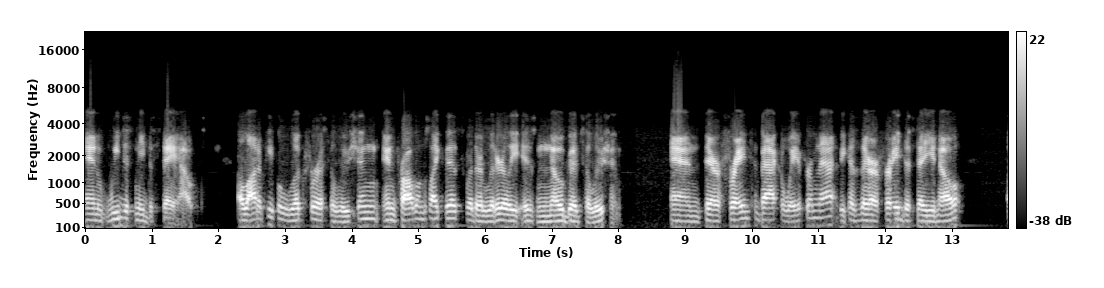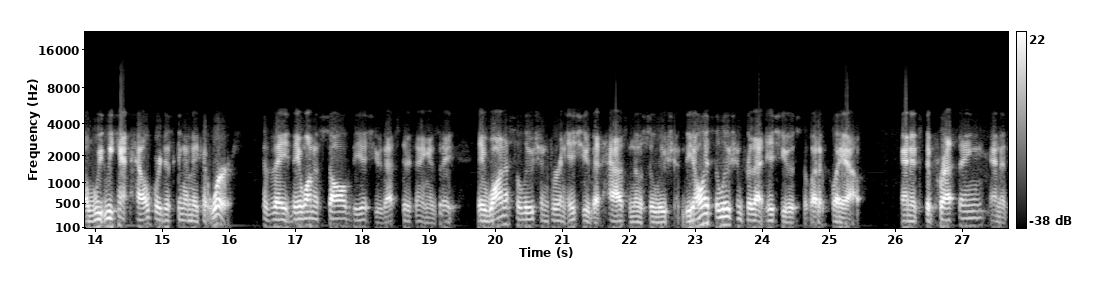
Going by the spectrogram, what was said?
and we just need to stay out. A lot of people look for a solution in problems like this where there literally is no good solution. And they're afraid to back away from that because they're afraid to say, you know, we, we can't help, we're just going to make it worse because they they want to solve the issue. That's their thing is they they want a solution for an issue that has no solution. The only solution for that issue is to let it play out, and it's depressing and it's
